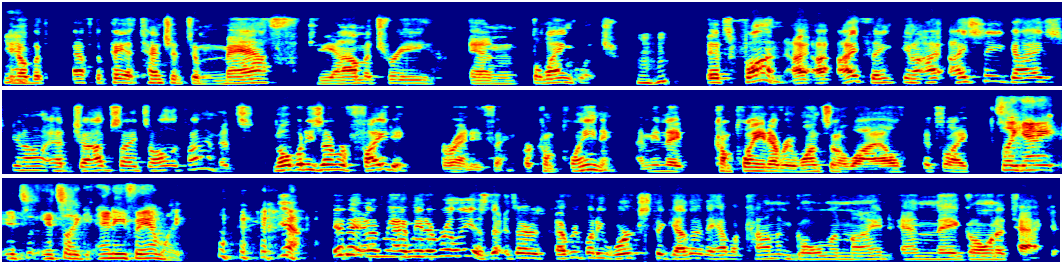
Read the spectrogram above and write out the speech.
yeah. you know, but you have to pay attention to math, geometry, and the language. Mm-hmm it's fun. I, I, I, think, you know, I, I see guys, you know, at job sites all the time. It's nobody's ever fighting or anything or complaining. I mean, they complain every once in a while. It's like it's like any it's it's like any family. yeah, it, I mean, I mean, it really is. There's everybody works together. They have a common goal in mind, and they go and attack it.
